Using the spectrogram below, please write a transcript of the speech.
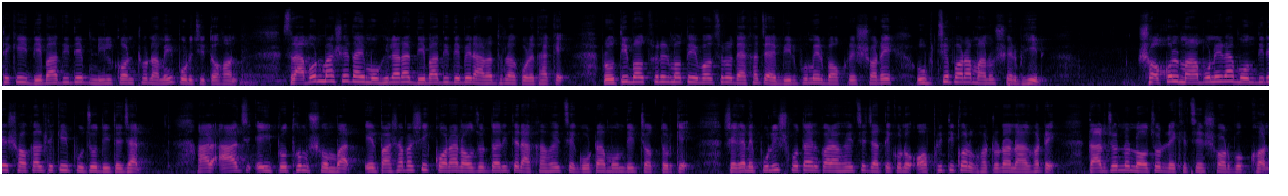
থেকেই দেবাদিদেব নীলকণ্ঠ নামেই পরিচিত হন। শ্রাবণ মাসে তাই মহিলারা দেবাদিদেবের আরাধনা করে থাকে। প্রতি বছরের মতো এবছরও দেখা যায় বীরভূমের বক্রেশ্বরে উপচে পড়া মানুষের ভিড়। সকল মা বোনেরা মন্দিরে সকাল থেকেই পুজো দিতে যান। আর আজ এই প্রথম সোমবার। এর পাশাপাশি কড়া নজরদারিতে রাখা হয়েছে গোটা মন্দির চত্বরকে। সেখানে পুলিশ মোতায়েন করা হয়েছে যাতে কোনো অপ্রীতিকর ঘটনা না ঘটে। তার জন্য নজর রেখেছে সর্বক্ষণ।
